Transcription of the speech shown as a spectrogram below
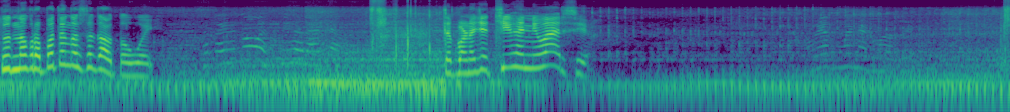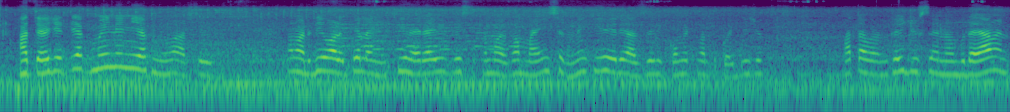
તું નકરો પતંગ જ સગાવતો હોય. તે પણ હજી ચીહની વાર છે. હા, તો હજી એક મહિનાની એકની વાર છે. અમારે દિવાળી પહેલાંની ખીહેર આવી ગઈ છે. તમારા ગામમાં આવી છે કે નહીં ખીહેર આ જરી કોમેન્ટમાં તો કહી દેજો. વાતાવરણ થઈ ગયું છે ને બધા આવે ને,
